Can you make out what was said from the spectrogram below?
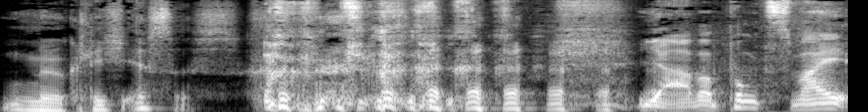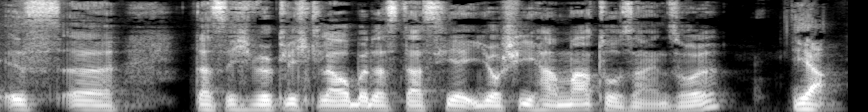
möglich ist es. ja, aber Punkt zwei ist, äh, dass ich wirklich glaube, dass das hier Yoshi Hamato sein soll. Ja.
